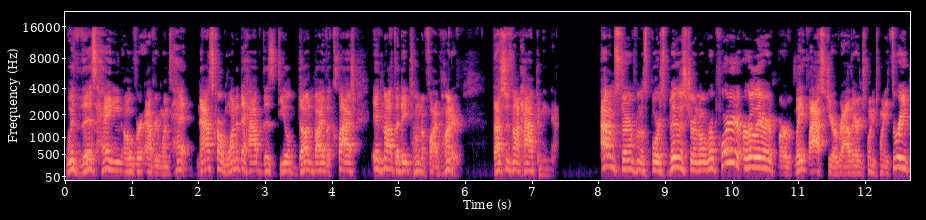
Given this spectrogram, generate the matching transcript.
with this hanging over everyone's head. NASCAR wanted to have this deal done by the Clash, if not the Daytona 500. That's just not happening now. Adam Stern from the Sports Business Journal reported earlier, or late last year rather, in 2023,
